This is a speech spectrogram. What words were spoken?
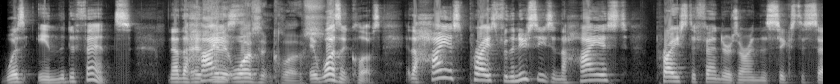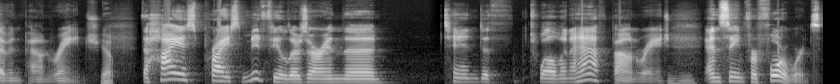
was in the defense. Now, the And, and highest it wasn't close. it wasn't close. The highest price for the new season, the highest priced defenders are in the six to seven pound range. Yep. The highest priced midfielders are in the 10 to 12 and a half pound half pound range. Mm-hmm. And same for forwards.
